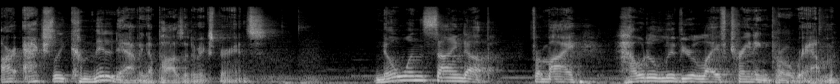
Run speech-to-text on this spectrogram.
are actually committed to having a positive experience. No one signed up for my how to live your life training program.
